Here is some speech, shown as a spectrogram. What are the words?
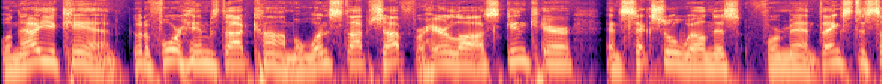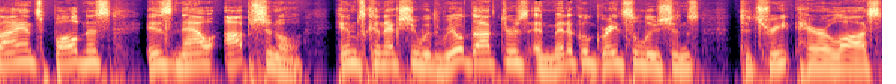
Well, now you can. Go to forhims.com, a one stop shop for hair loss, skincare, and sexual wellness for men. Thanks to science, baldness is now optional. Hims connects you with real doctors and medical grade solutions to treat hair loss.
